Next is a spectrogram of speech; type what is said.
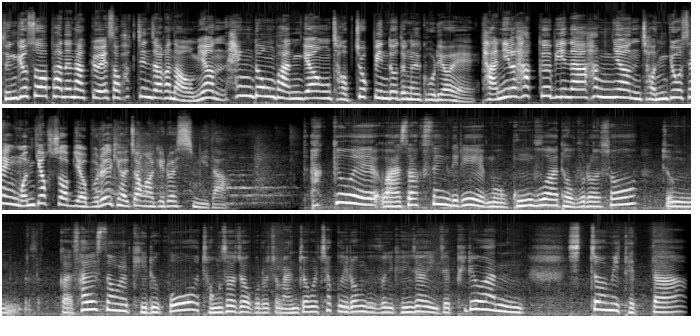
등교 수업하는 학교에서 확진자가 나오면 행동 반경, 접촉 빈도 등을 고려해 단일 학급이나 학년 전교생 원격 수업 여부를 결정하기로 했습니다. 학교에 와서 학생들이 뭐 공부와 더불어서 좀 그러니까 사회성을 기르고 정서적으로 좀 안정을 찾고 이런 부분이 굉장히 이제 필요한 시점이 됐다.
